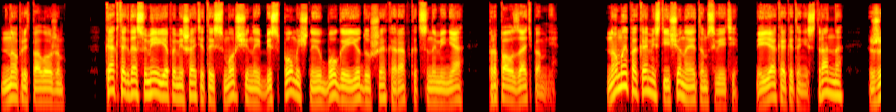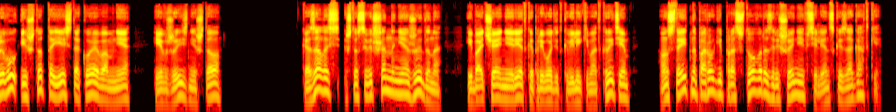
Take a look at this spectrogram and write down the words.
но, предположим, как тогда сумею я помешать этой сморщенной, беспомощной, убогой ее душе карабкаться на меня, проползать по мне? Но мы пока мест еще на этом свете, и я, как это ни странно, живу, и что-то есть такое во мне и в жизни, что... Казалось, что совершенно неожиданно, ибо отчаяние редко приводит к великим открытиям, он стоит на пороге простого разрешения вселенской загадки.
